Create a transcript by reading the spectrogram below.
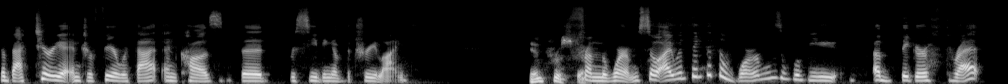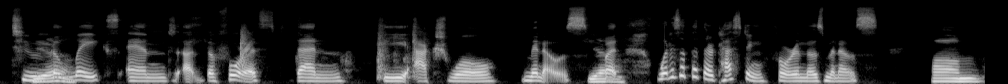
the bacteria interfere with that and cause the receding of the tree line interesting. from the worms. So I would think that the worms will be a bigger threat to Yeah. the lakes and uh, the forest than the actual minnows. yeah. But what is it that they're testing for in those minnows? Um,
